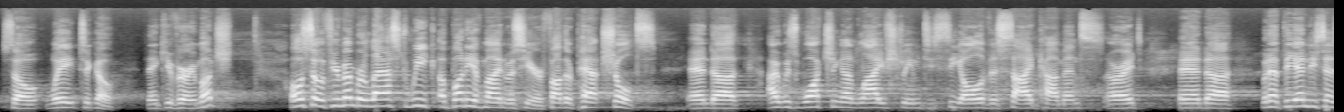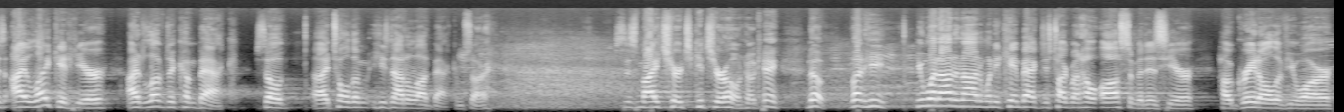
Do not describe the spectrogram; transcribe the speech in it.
So, way to go. Thank you very much. Also, if you remember last week, a buddy of mine was here, Father Pat Schultz, and uh, I was watching on live stream to see all of his side comments. All right, and uh, but at the end he says, "I like it here. I'd love to come back." So I told him he's not allowed back. I'm sorry. this is my church. Get your own, okay? No, but he, he went on and on when he came back, just talked about how awesome it is here, how great all of you are,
